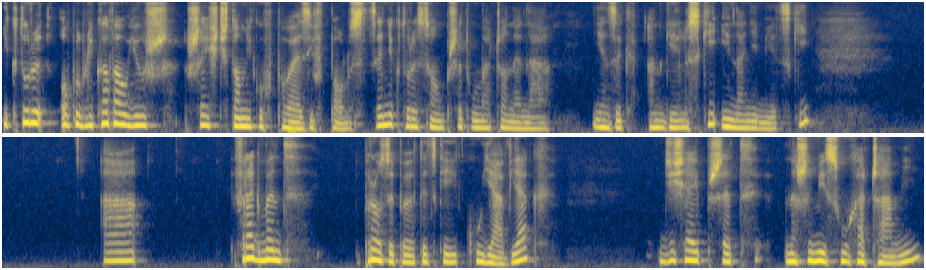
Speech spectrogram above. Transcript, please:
i który opublikował już sześć tomików poezji w Polsce. Niektóre są przetłumaczone na język angielski i na niemiecki. A fragment prozy poetyckiej Kujawiak dzisiaj przed naszymi słuchaczami,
